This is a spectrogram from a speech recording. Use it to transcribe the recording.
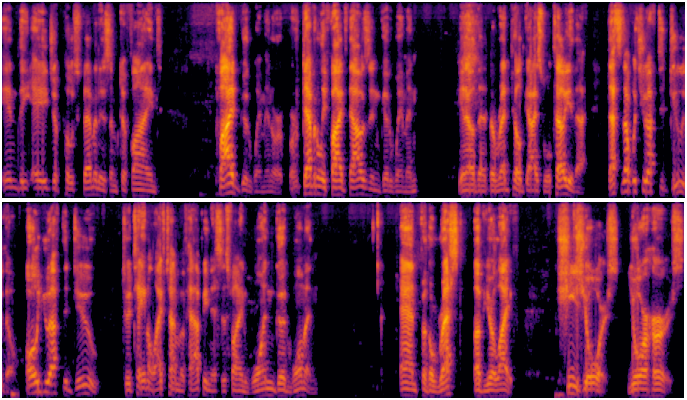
in the age of post feminism to find five good women or, or definitely 5,000 good women. You know, the, the red pill guys will tell you that. That's not what you have to do, though. All you have to do to attain a lifetime of happiness is find one good woman. And for the rest of your life, she's yours, you're hers.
